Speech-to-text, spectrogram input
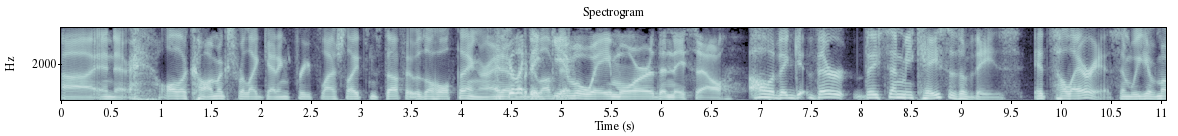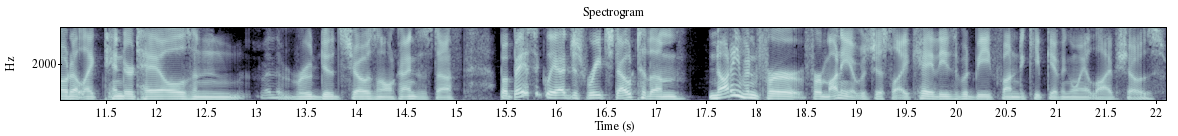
Uh, and all the comics were like getting free Fleshlights and stuff. It was a whole thing, right? I feel like they give it. away more than they sell. Oh, they get they're they send me cases of these. It's hilarious, and we give them out at like Tinder Tales and the Rude Dudes shows and all kinds of stuff. But basically, I just reached out to them, not even for for money. It was just like, hey, these would be fun to keep giving away at live shows,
